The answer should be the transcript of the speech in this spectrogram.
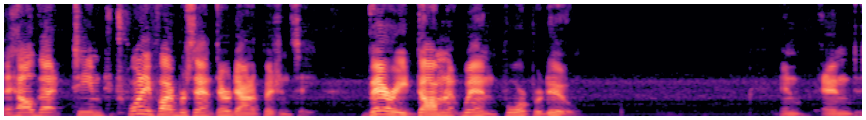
They held that team to 25% third down efficiency. Very dominant win for Purdue. And and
